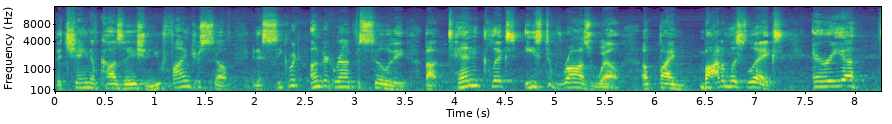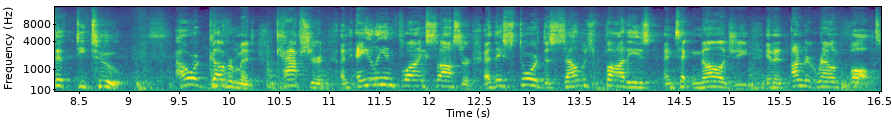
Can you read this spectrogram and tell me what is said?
the chain of causation, you find yourself in a secret underground facility about 10 clicks east of Roswell, up by Bottomless Lakes, Area 52. Our government captured an alien flying saucer and they stored the salvaged bodies and technology in an underground vault.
